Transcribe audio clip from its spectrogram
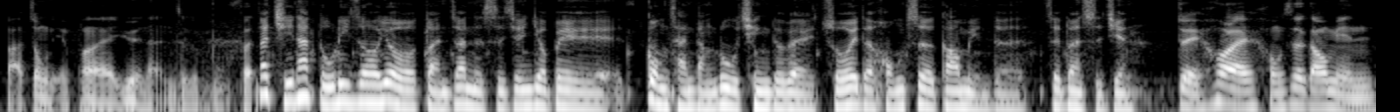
把重点放在越南这个部分。那其他独立之后，又有短暂的时间又被共产党入侵，对不对？所谓的红色高棉的这段时间，对，后来红色高棉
